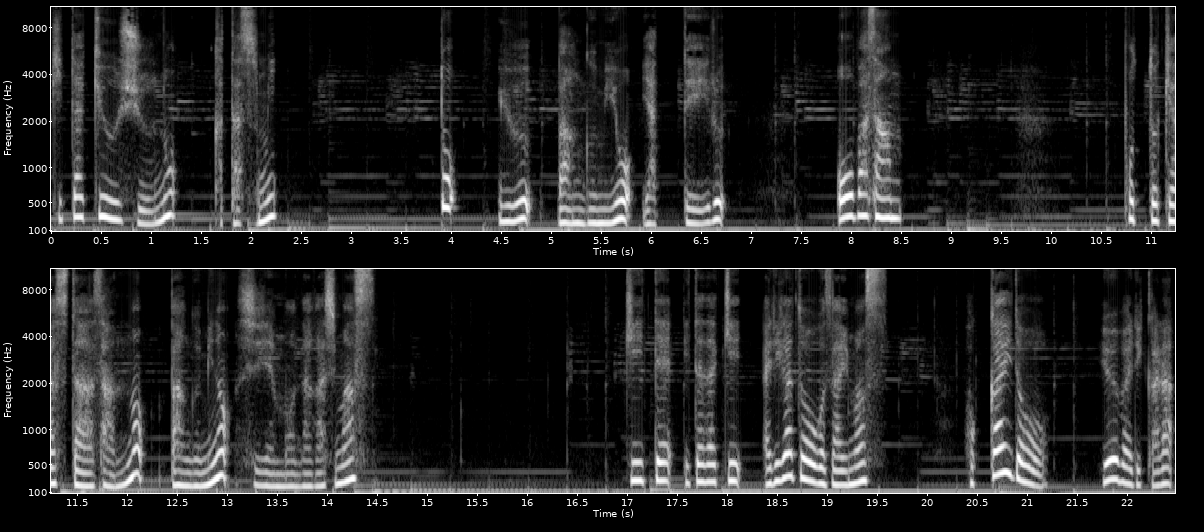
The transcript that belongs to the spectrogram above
北九州の片隅という番組をやっている大場さん。ポッドキャスターさんの番組の CM を流します。聞いていただきありがとうございます。北海道夕張から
